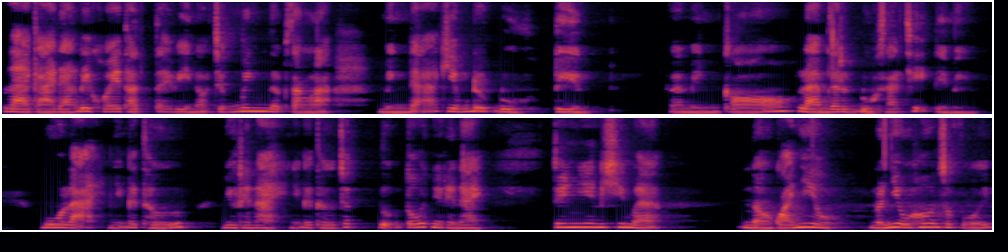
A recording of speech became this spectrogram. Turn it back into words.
là cái đáng để khoe thật. Tại vì nó chứng minh được rằng là mình đã kiếm được đủ tiền và mình có làm ra được đủ giá trị để mình mua lại những cái thứ như thế này những cái thứ chất lượng tốt như thế này tuy nhiên khi mà nó quá nhiều nó nhiều hơn so với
